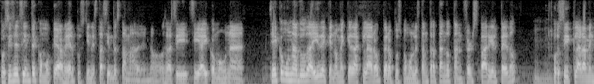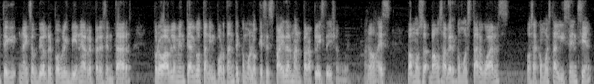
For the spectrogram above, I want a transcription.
pues sí se siente como que, a ver, pues quién está haciendo esta madre, ¿no? O sea, sí, sí hay como una, sí hay como una duda ahí de que no me queda claro, pero pues como lo están tratando tan first party el pedo, pues sí, claramente Knights of the Old Republic viene a representar probablemente algo tan importante como lo que es Spider-Man para PlayStation, güey, ¿no? Es, vamos, a- vamos a ver cómo Star Wars, o sea, cómo esta licencia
